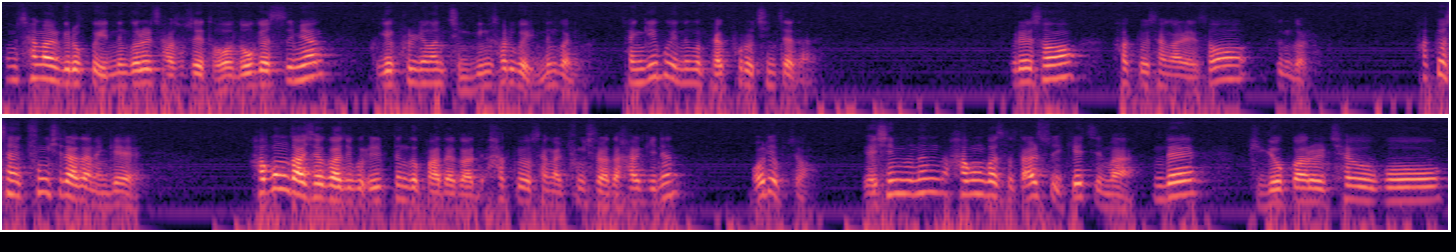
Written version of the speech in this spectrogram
그럼 생활기록부에 있는 거를 자소서에 더 녹여 쓰면 그게 훌륭한 증빙 서류가 있는 거니까. 생기부에 있는 건 100% 진짜잖아요. 그래서 학교 생활에서 쓴 걸. 학교 생활 충실하다는 게 학원 가셔가지고 1등급 받아가 학교 생활 충실하다 하기는 어렵죠. 내신문은 학원 가서 딸 수 있겠지만, 근데 비교과를 채우고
